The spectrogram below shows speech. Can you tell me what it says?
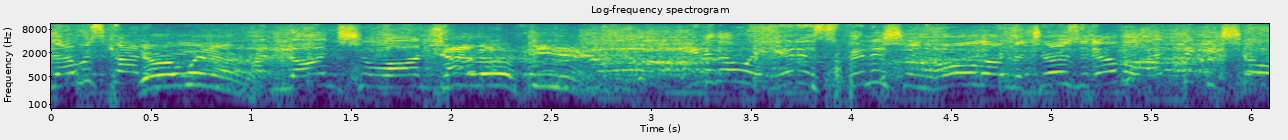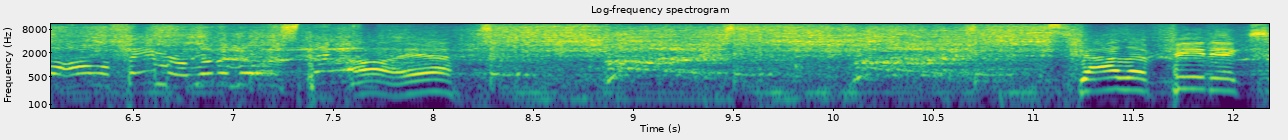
that was kind Your of a, winner. a nonchalant. Skyyler Phoenix. Even though he hit his yeah. Skyyler Phoenix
